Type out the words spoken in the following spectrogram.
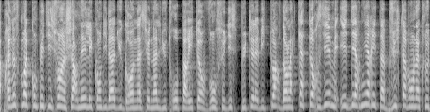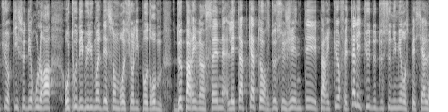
Après 9 mois de compétition acharnée, les candidats du Grand National du Trot Pariteur vont se disputer la victoire dans la 14e et dernière étape, juste avant la clôture, qui se déroulera au tout début du mois de décembre sur l'hippodrome de Paris-Vincennes. L'étape 14 de ce GNT Paris fait à l'étude de ce numéro spécial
